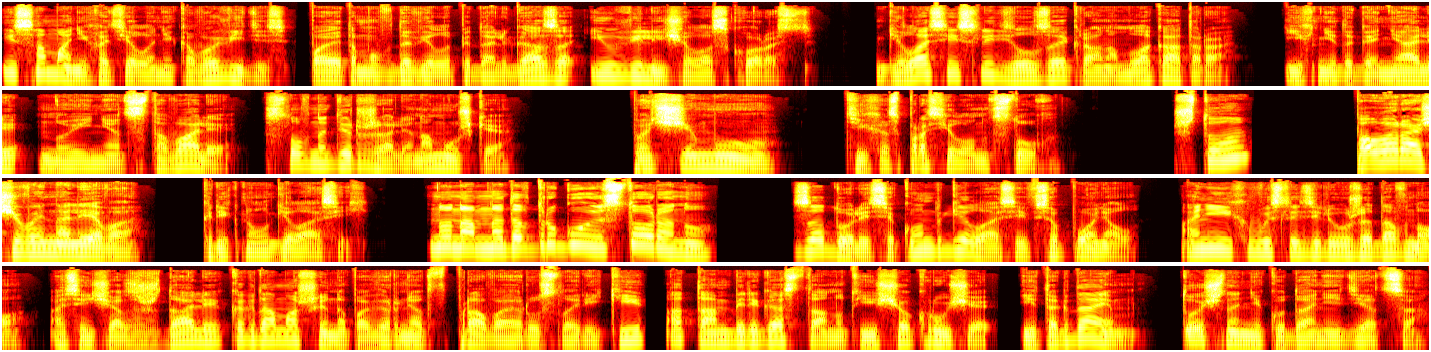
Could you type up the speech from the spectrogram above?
и сама не хотела никого видеть, поэтому вдавила педаль газа и увеличила скорость. Геласий следил за экраном локатора. Их не догоняли, но и не отставали, словно держали на мушке. «Почему?» — тихо спросил он вслух. «Что?» «Поворачивай налево!» — крикнул Геласий. «Но нам надо в другую сторону!» За доли секунд Геласий все понял. Они их выследили уже давно, а сейчас ждали, когда машина повернет в правое русло реки, а там берега станут еще круче, и тогда им точно никуда не деться.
